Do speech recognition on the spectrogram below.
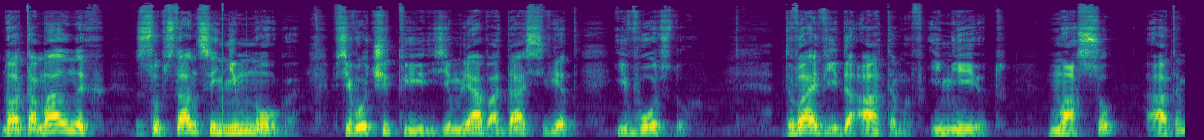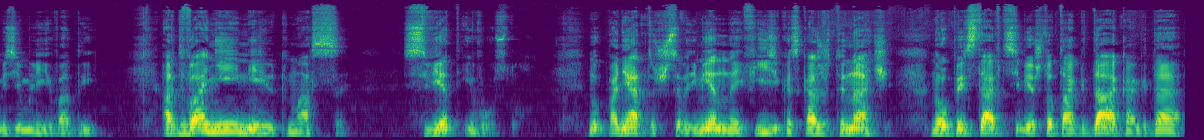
но атомарных субстанций немного, всего четыре – земля, вода, свет и воздух. Два вида атомов имеют массу, атом Земли и воды, а два не имеют массы – свет и воздух. Ну, понятно, что современная физика скажет иначе, но представьте себе, что тогда, когда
